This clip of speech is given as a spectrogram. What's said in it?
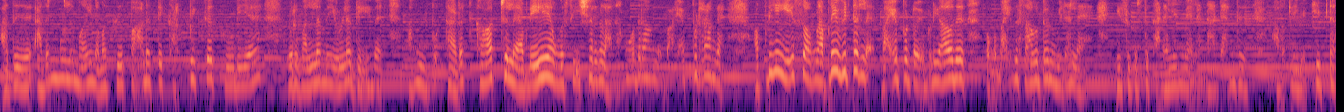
அது அதன் மூலமாய் நமக்கு பாடத்தை கற்பிக்கக்கூடிய ஒரு வல்லமையுள்ள தேவன். அவங்க கடற்காற்றில் அப்படியே அவங்க சீஷர்கள் அனமோதுறாங்க பயப்படுறாங்க. அப்படியே இயேசு அவங்கள அப்படியே விட்டல. பயப்பட்டோம். எப்படியாவது அவங்க பயந்து சாகட்டோன்னு விடலை. இயேசு கிறிஸ்து கடலின் மேலே நடந்து அவர்கள் கிட்ட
